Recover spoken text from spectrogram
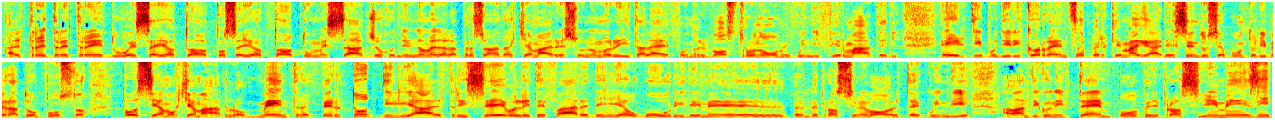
al 333 2688 688 un messaggio con il nome della persona da chiamare, il suo numero di telefono, il vostro nome, quindi firmatevi e il tipo di ricorrenza, perché magari, essendosi appunto liberato un posto, possiamo chiamarlo. Mentre per tutti gli altri, se volete fare degli auguri dei me- per le prossime volte, quindi avanti con il tempo per i prossimi mesi,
